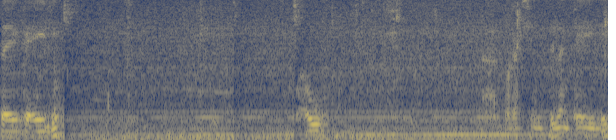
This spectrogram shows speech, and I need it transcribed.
Tayo kaili. Wow. Napakasimple lang kaili.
